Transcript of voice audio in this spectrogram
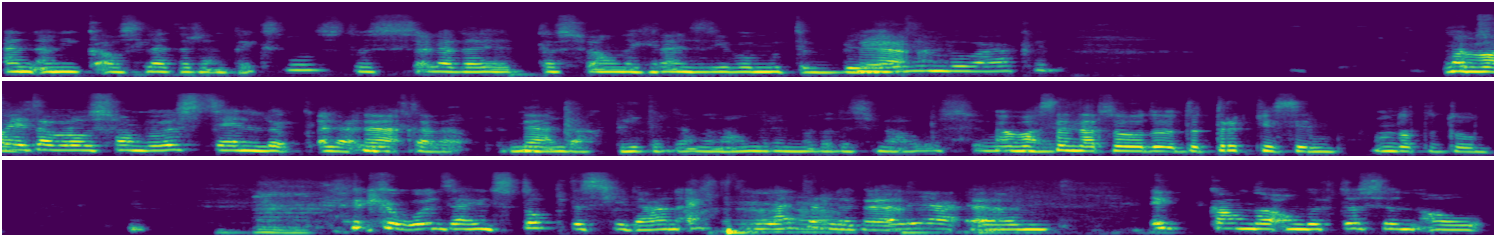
en Aniek als letters en pixels. Dus dat is wel een grens die we moeten blijven bewaken. Maar het feit dat we ons van bewust zijn, lukt, Ja. lukt dat wel. Niet Ja. een dag beter dan een andere, maar dat is met alles zo. En wat zijn daar zo de, de trucjes in om dat te doen? Gewoon zeggen stop, het is gedaan. Echt letterlijk. ja. Allee, ja, ehm, ik kan dat ondertussen al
